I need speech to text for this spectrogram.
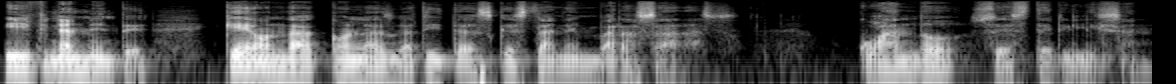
Y finalmente, ¿qué onda con las gatitas que están embarazadas? ¿Cuándo se esterilizan?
